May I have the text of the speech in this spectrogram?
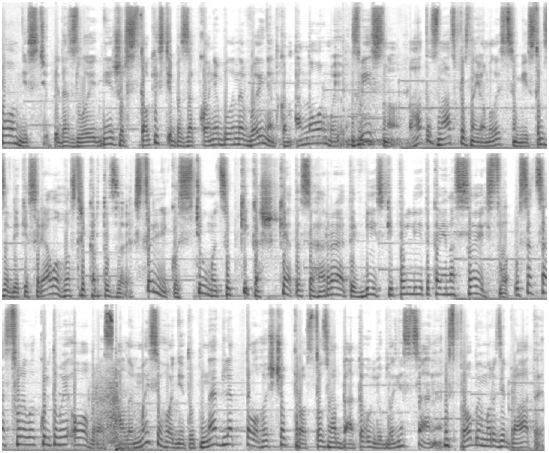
повністю, і де злидні, жорстокість і беззаконня були не винятком, а нормою. Звісно, багато з нас познайомились з цим містом завдяки серіалу Гострі картузи. Стильні костюми, цупкі кашкети, сигарети, віскі, політика і насильство. Усе це створило культовий образ. Але ми сьогодні тут не для того, щоб просто згадати улюблені сцени. Ми спробуємо розібрати,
